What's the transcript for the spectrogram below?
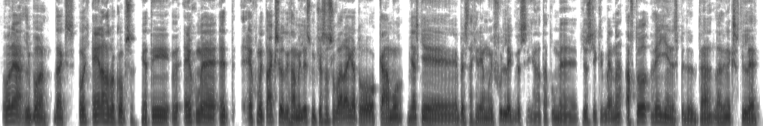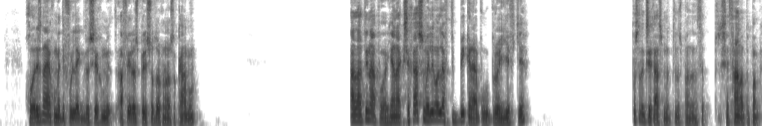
Ωραία, λοιπόν, εντάξει. Όχι, ένα θα το κόψω. Γιατί έχουμε, ε, έχουμε τάξει ότι θα μιλήσουμε πιο στα σοβαρά για το κάμο, μιας και έπεσε στα χέρια μου η full έκδοση για να τα πούμε πιο συγκεκριμένα. Αυτό δεν γίνεται σε πέντε λεπτά, δηλαδή είναι ξεφτιλέ. Χωρίς να έχουμε τη full έκδοση, έχουμε αφιερώσει περισσότερο χρόνο στο κάμο. Αλλά τι να πω, για να ξεχάσουμε λίγο όλη αυτή την πίκρα που προηγήθηκε. Πώς θα την ξεχάσουμε, τέλος πάντων, σε θάνατο πάμε.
